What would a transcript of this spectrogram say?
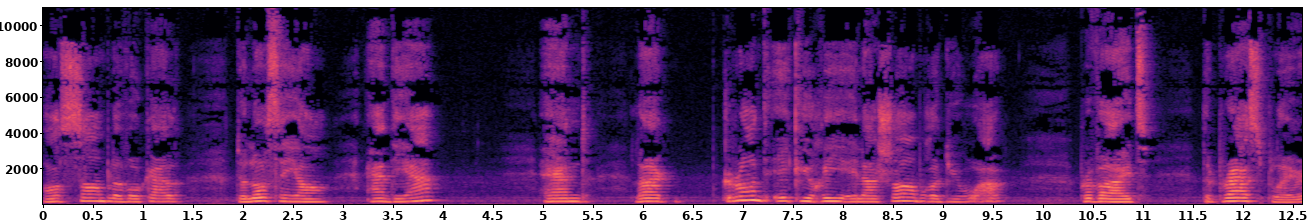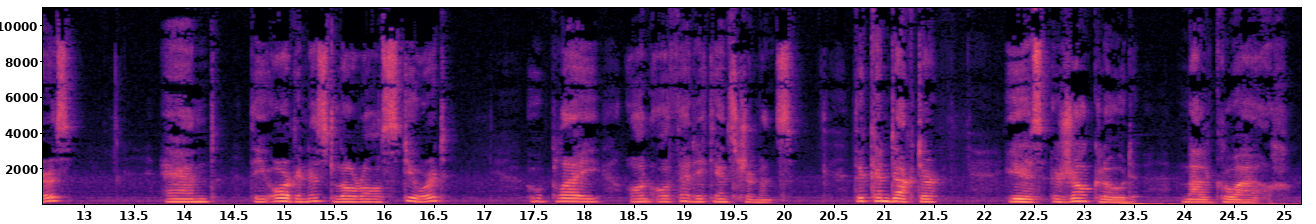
ensemble vocal de l'océan Indien, and La Grande Écurie et la Chambre du Roi provides the brass players and the organist Laurent Stewart, who play on authentic instruments. The conductor is Jean-Claude Malgoire.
